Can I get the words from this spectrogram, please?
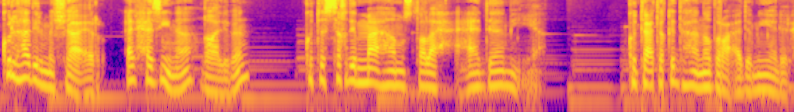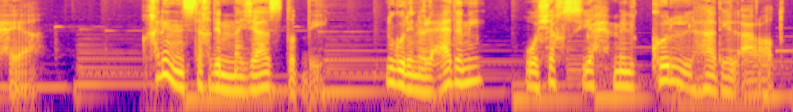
كل هذه المشاعر الحزينة غالبا كنت أستخدم معها مصطلح عدمية. كنت أعتقدها نظرة عدمية للحياة. خلينا نستخدم مجاز طبي. نقول إنه العدمي هو شخص يحمل كل هذه الأعراض.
